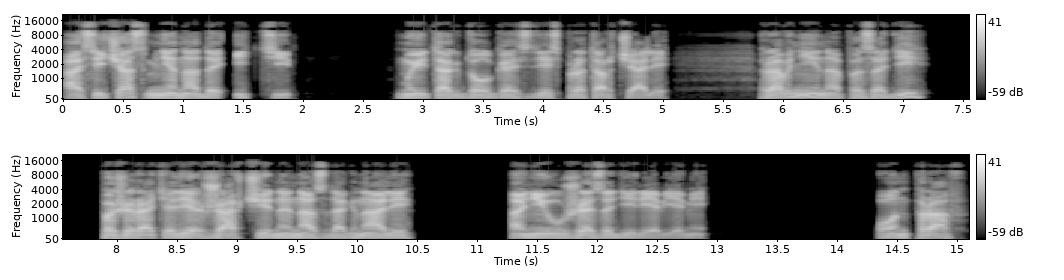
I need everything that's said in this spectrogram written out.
А сейчас мне надо идти. Мы и так долго здесь проторчали. Равнина позади, пожиратели ржавчины нас догнали. Они уже за деревьями. Он прав.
